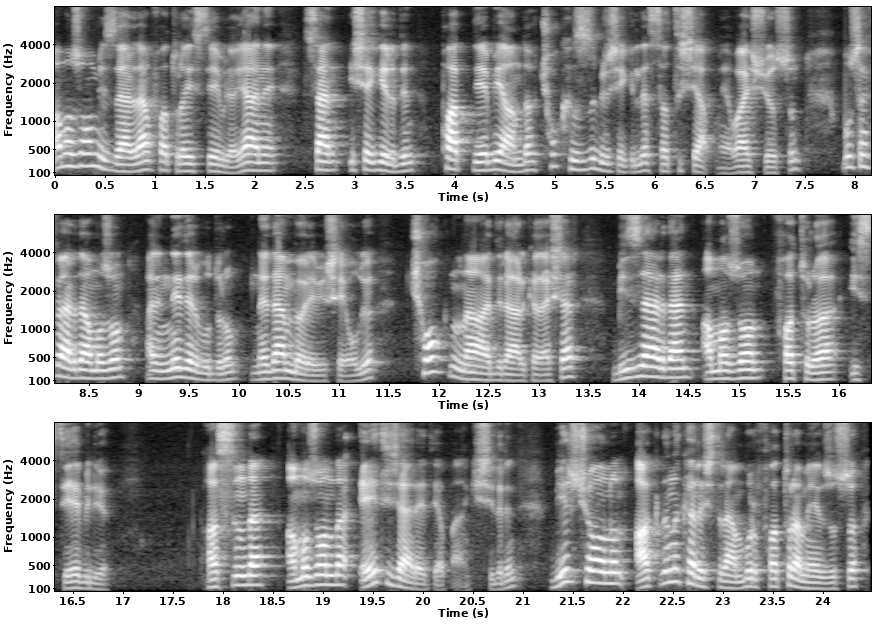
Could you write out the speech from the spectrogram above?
Amazon bizlerden fatura isteyebiliyor. Yani sen işe girdin pat diye bir anda çok hızlı bir şekilde satış yapmaya başlıyorsun. Bu sefer de Amazon hani nedir bu durum? Neden böyle bir şey oluyor? Çok nadir arkadaşlar bizlerden Amazon fatura isteyebiliyor. Aslında Amazon'da e-ticaret yapan kişilerin birçoğunun aklını karıştıran bu fatura mevzusu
